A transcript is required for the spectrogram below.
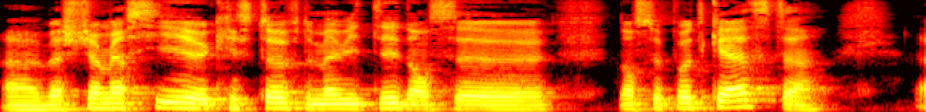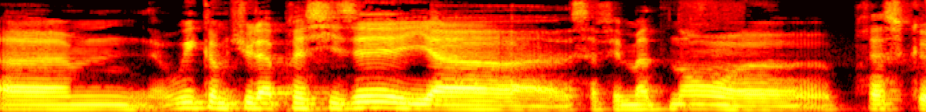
Bah, je te remercie Christophe de m'inviter dans ce dans ce podcast. oui, comme tu l'as précisé, il y a ça fait maintenant presque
